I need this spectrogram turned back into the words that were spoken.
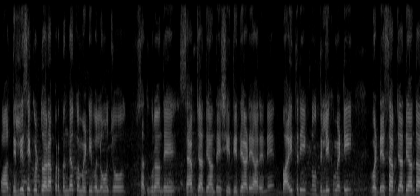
ਦਿੱਲੀ ਸਿੱਖ ਗੁਰਦੁਆਰਾ ਪ੍ਰਬੰਧਕ ਕਮੇਟੀ ਵੱਲੋਂ ਜੋ ਸਤਿਗੁਰਾਂ ਦੇ ਸਾਹਿਬਜ਼ਾਦਿਆਂ ਦੇ ਸ਼ਹੀਦੀ ਦਿਹਾੜੇ ਆ ਰਹੇ ਨੇ 22 ਤਰੀਕ ਨੂੰ ਦਿੱਲੀ ਕਮੇਟੀ ਵੱਡੇ ਸਾਹਿਬਜ਼ਾਦਿਆਂ ਦਾ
